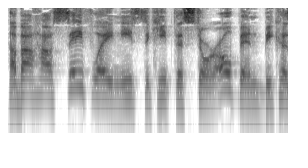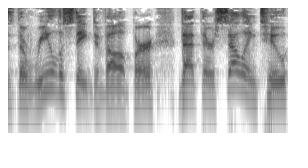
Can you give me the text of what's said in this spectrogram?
about how Safeway needs to keep this store open because the real estate developer that they're selling to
